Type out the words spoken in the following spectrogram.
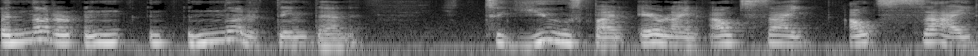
another an, another thing that to use by an airline outside outside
